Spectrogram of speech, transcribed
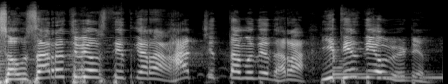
संसारच व्यवस्थित करा. हात चित्तामध्ये धरा. इथेच देव भेटेल.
